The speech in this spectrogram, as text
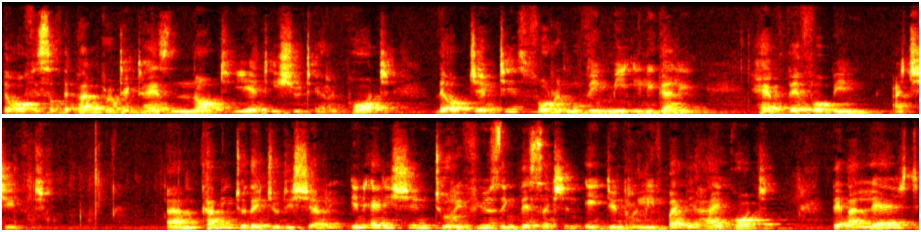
the Office of the Palm Protector has not yet issued a report The objectives for removing me illegally have therefore been achieved. Um, coming to the judiciary, in addition to refusing the Section 18 relief by the High Court, the alleged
